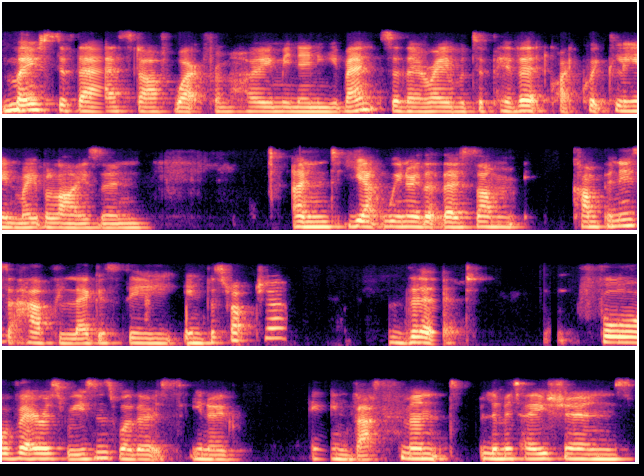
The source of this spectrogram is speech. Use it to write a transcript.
most of their staff work from home in any event, so they're able to pivot quite quickly and mobilize. And and yet we know that there's some companies that have legacy infrastructure that for various reasons, whether it's you know investment limitations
